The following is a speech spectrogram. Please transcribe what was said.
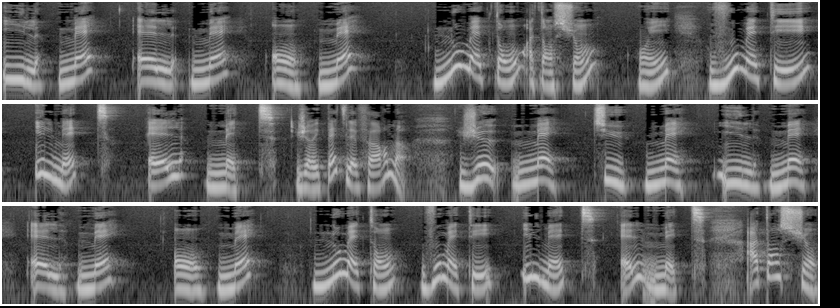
il met, elle met, on met, nous mettons, attention, vous mettez, ils mettent, elles mettent. Je répète les formes. Je mets, tu mets, il met, elle met, on met, nous mettons, vous mettez, ils mettent, elles mettent. Attention,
